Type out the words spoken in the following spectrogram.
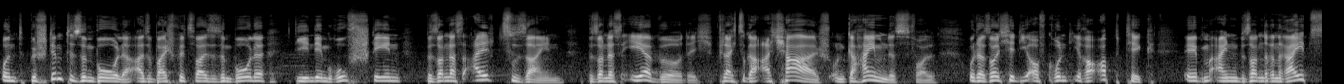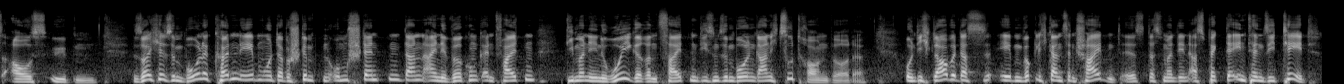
Und bestimmte Symbole, also beispielsweise Symbole, die in dem Ruf stehen, besonders alt zu sein, besonders ehrwürdig, vielleicht sogar archaisch und geheimnisvoll, oder solche, die aufgrund ihrer Optik eben einen besonderen Reiz ausüben. Solche Symbole können eben unter bestimmten Umständen dann eine Wirkung entfalten, die man in ruhigeren Zeiten diesen Symbolen gar nicht zutrauen würde. Und ich glaube, dass eben wirklich ganz entscheidend ist, dass man den Aspekt der Intensität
